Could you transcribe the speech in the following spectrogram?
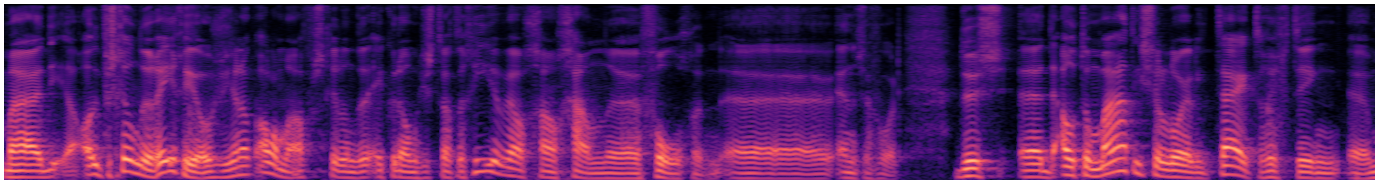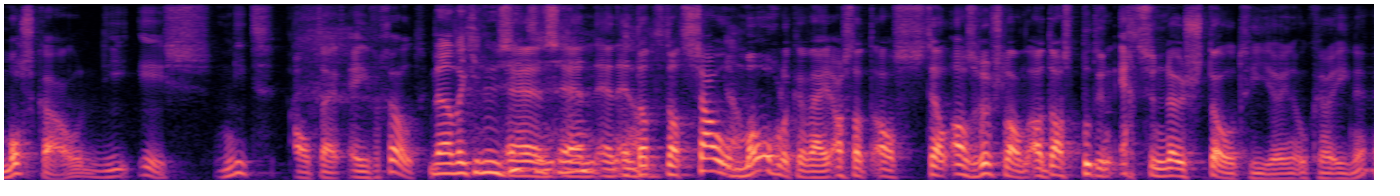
Maar die, al die verschillende regio's die zijn ook allemaal verschillende economische strategieën wel gaan, gaan eh, volgen eh, enzovoort. Dus eh, de automatische loyaliteit richting Moskou, die is niet altijd even groot. Nou, wat je nu ziet En, is... en, en, en ja. dat, dat zou Ja. mogelijkerwijs, als, dat als, stel als Rusland, als Poetin echt zijn neus stoot hier in Oekraïne,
